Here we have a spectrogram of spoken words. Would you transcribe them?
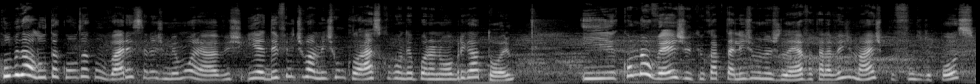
Clube da Luta conta com várias cenas memoráveis e é definitivamente um clássico contemporâneo obrigatório. E como eu vejo que o capitalismo nos leva cada vez mais para o fundo do poço,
